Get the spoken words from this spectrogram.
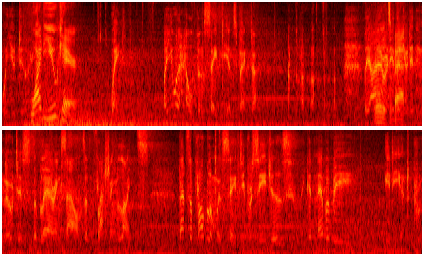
were you doing? Why do you care? Wait, are you a health and safety inspector? the irony it's a that you didn't notice the blaring sounds and flashing lights. That's a problem with safety procedures. Can never be idiot-proof.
